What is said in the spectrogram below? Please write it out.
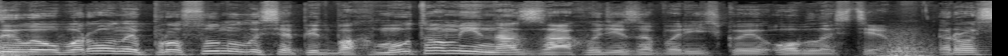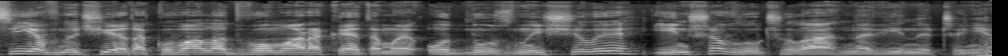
Сили оборони просунулися під Бахмутом і на заході Запорізької області. Росія вночі атакувала двома ракетами. Одну знищили, інша влучила на Вінниччині.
